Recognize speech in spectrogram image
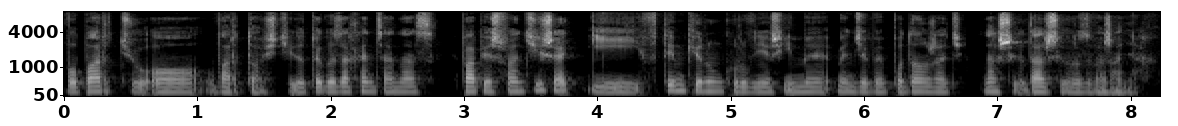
w oparciu o wartości. Do tego zachęca nas papież Franciszek i w tym kierunku również i my będziemy podążać w naszych dalszych rozważaniach.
